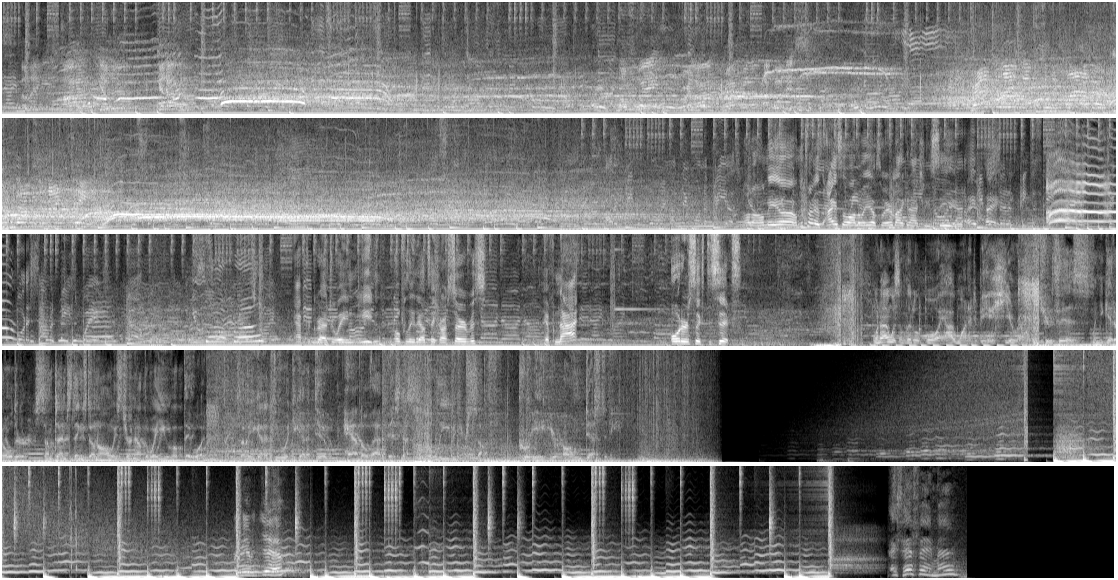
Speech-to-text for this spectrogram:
On, let me, uh, let me turn this ISO all the way up so everybody can actually see it. Hey, hey. What's up, bro? After graduating and eating, hopefully they'll take our service. If not, order 66. When I was a little boy, I wanted to be a hero. Truth is, when you get older, sometimes things don't always turn out the way you hope they would. So you gotta do what you gotta do. Handle that business. Believe in yourself. Create your own destiny.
